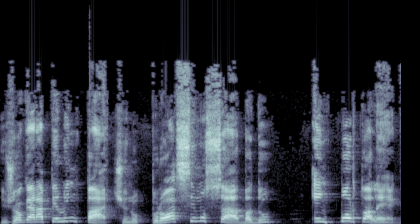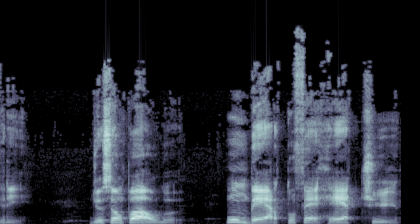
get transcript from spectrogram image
e jogará pelo empate no próximo sábado em Porto Alegre. De São Paulo, Humberto Ferretti.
